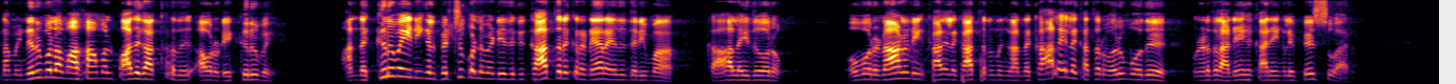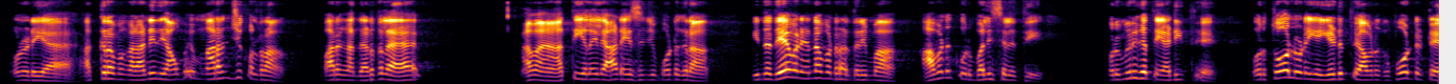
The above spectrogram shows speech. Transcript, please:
நம்மை நிர்மூலமாகாமல் பாதுகாக்கிறது அவருடைய கிருபை. அந்த கிருபை நீங்கள் பெற்றுக்கொள்ள வேண்டியதுக்கு காத்திருக்கிற நேரம் எது தெரியுமா? காலை தோறும் ஒவ்வொரு நாளும் நீங்கள் காலையில் காத்திருந்துங்க. அந்த காலையில் கத்தர் வரும்போது உன்னிடத்தில் அநேக காரியங்களை பேசுவார். உன்னுடைய அக்கிரமங்கள் அநீதி அவன் போய் மறைஞ்சு கொள்கிறான் பாருங்கள் அந்த இடத்துல அவன் அத்தி இலையில ஆடையை செஞ்சு போட்டுக்கிறான். இந்த தேவன் என்ன பண்ணுறான் தெரியுமா? அவனுக்கு ஒரு பலி செலுத்தி ஒரு மிருகத்தை அடித்து ஒரு தோலுடைய எடுத்து அவனுக்கு போட்டுட்டு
